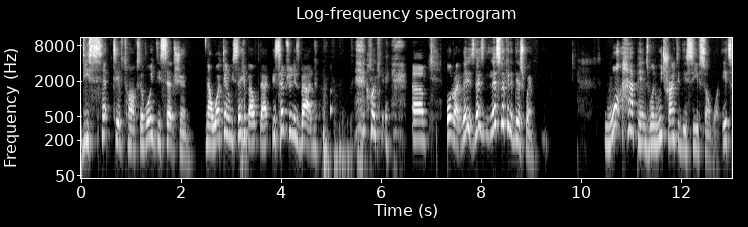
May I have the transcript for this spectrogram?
deceptive talks, avoid deception. Now, what can we say about that? Deception is bad. okay. Um, all right, let's, let's, let's look at it this way. What happens when we try to deceive someone? It's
